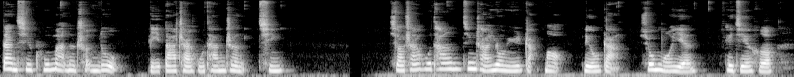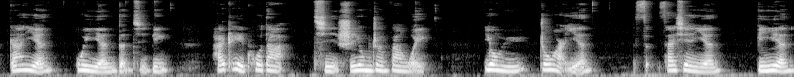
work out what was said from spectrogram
但其苦满的程度比大柴胡汤症轻。小柴胡汤经常用于感冒、流感、胸膜炎，肺结核肝炎、胃炎等疾病。还可以扩大其实用症范围，用于中耳炎、腮腮腺炎、鼻炎、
